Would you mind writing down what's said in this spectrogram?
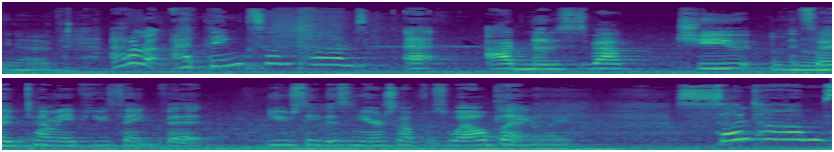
you know. I don't know. I think sometimes I, I've noticed about you, and so Mhm. tell me if you think that you see this in yourself as well. But sometimes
